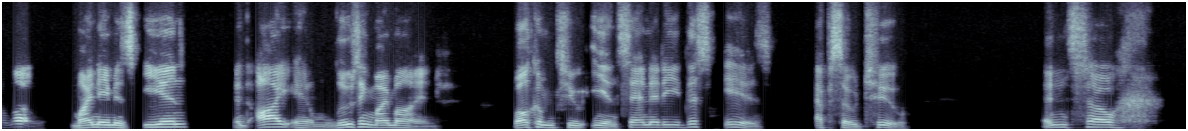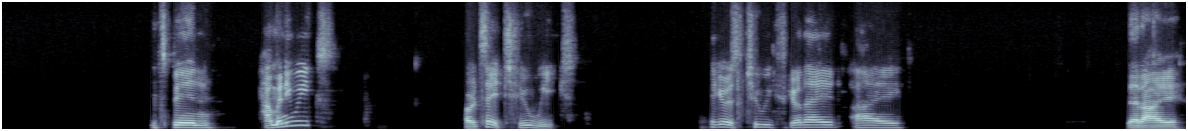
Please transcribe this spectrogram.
Hello, my name is Ian, and I am losing my mind. Welcome to Ian Sanity. This is episode two. And so it's been how many weeks? I would say two weeks. I think it was two weeks ago that I, I that I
